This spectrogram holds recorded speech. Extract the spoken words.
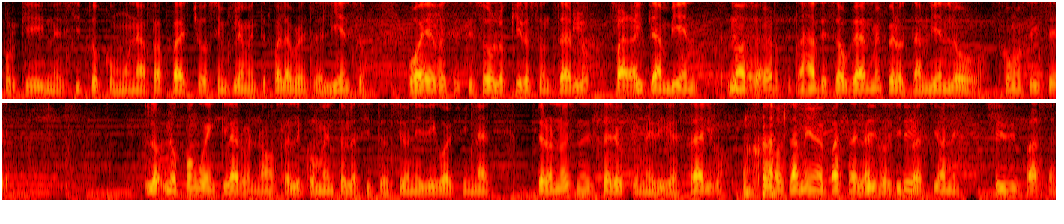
porque necesito como un apapacho o simplemente palabras de aliento. O hay a veces que solo quiero soltarlo para y también, no, o sea, desahogarte. ajá, desahogarme, pero también lo, ¿cómo se dice? Lo, lo pongo en claro, ¿no? O sea, le comento la situación y digo al final, pero no es necesario que me digas algo. O sea, a mí me pasa las Sí, dos sí, sí. situaciones. Sí, sí pasa.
